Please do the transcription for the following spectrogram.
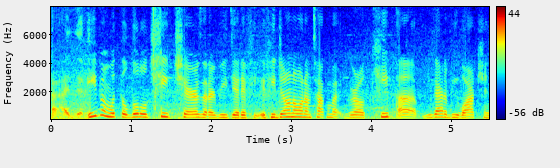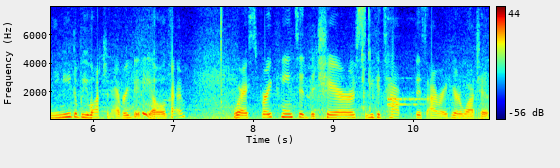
uh, even with the little cheap chairs that I redid, if you, if you don't know what I'm talking about, girl, keep up. You gotta be watching. You need to be watching every video, okay? Where I spray painted the chairs. You can tap this eye right here to watch it.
